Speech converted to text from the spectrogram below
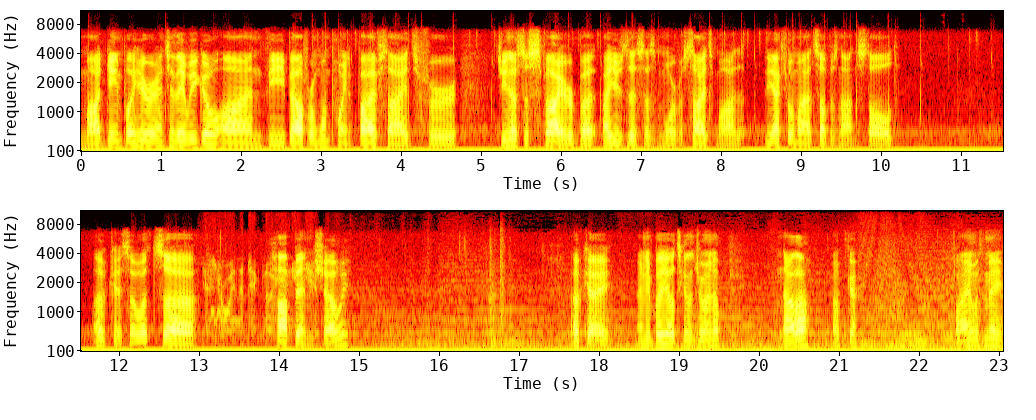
mod gameplay here, and today we go on the Battlefront 1.5 sides for Geonosis Spire, but I use this as more of a sides mod. The actual mod itself is not installed. Okay, so let's uh, hop in, shall we? Okay, anybody else gonna join up? Nada? Okay. Fine with me.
